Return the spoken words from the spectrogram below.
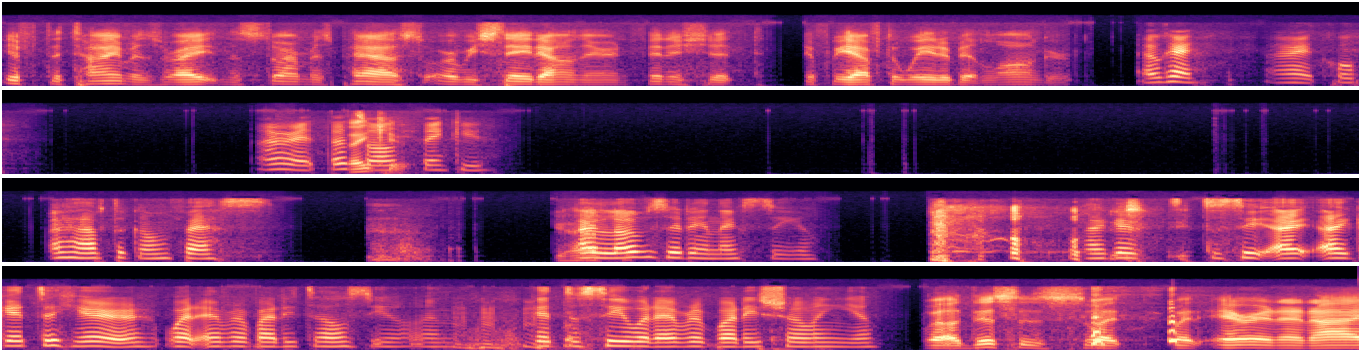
if the time is right and the storm has passed, or we stay down there and finish it if we have to wait a bit longer. Okay, all right, cool. All right, that's Thank all, you. thank you. I have to confess, You I have to- love sitting next to you. I get to see, I, I get to hear what everybody tells you and get to see what everybody's showing you. Well, this is what, what Aaron and I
